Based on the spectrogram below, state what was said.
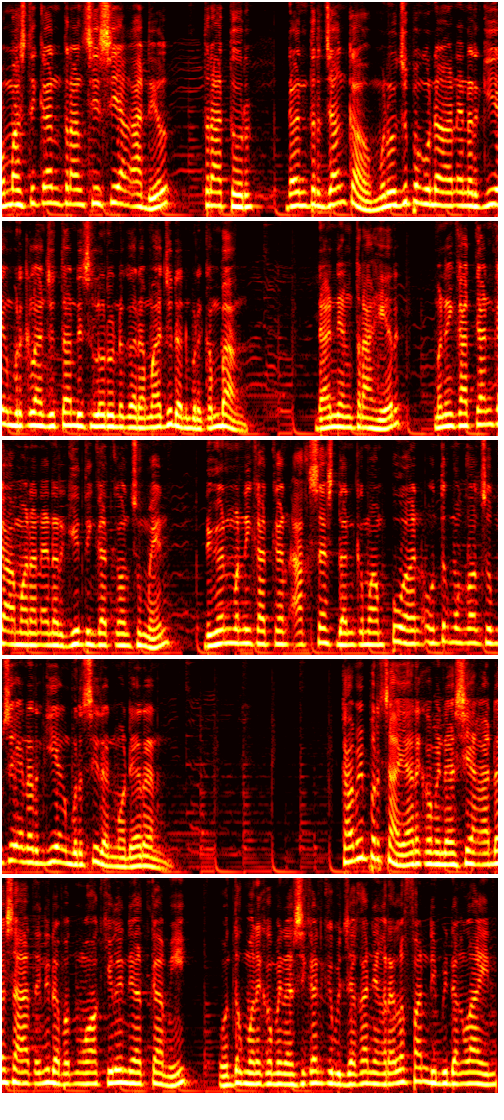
memastikan transisi yang adil, teratur, dan terjangkau menuju penggunaan energi yang berkelanjutan di seluruh negara maju dan berkembang. Dan yang terakhir, meningkatkan keamanan energi tingkat konsumen dengan meningkatkan akses dan kemampuan untuk mengkonsumsi energi yang bersih dan modern. Kami percaya rekomendasi yang ada saat ini dapat mewakili niat kami untuk merekomendasikan kebijakan yang relevan di bidang lain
